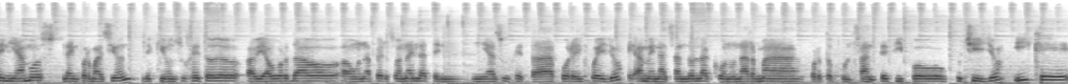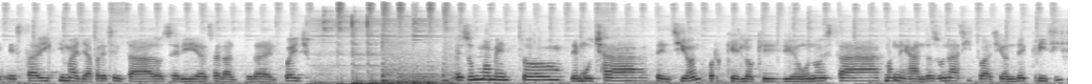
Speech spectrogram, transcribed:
teníamos la información de que un sujeto había abordado a una persona y la tenía sujetada por el cuello, amenazándola con un arma cortopulsante tipo cuchillo y que esta víctima ya presentaba dos heridas a la altura del cuello. Es un momento de mucha tensión porque lo que uno está manejando es una situación de crisis.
